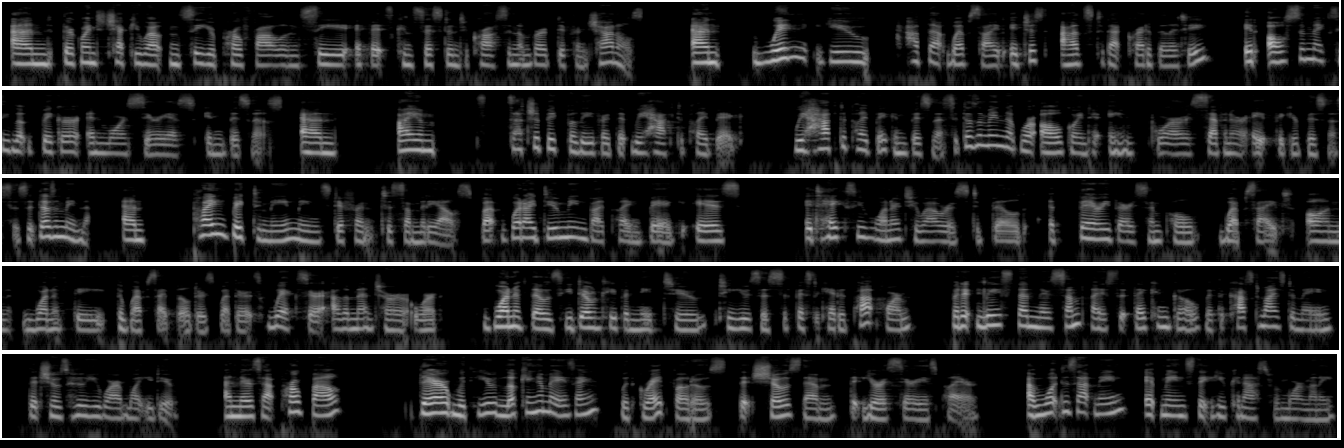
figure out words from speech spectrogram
And they're going to check you out and see your profile and see if it's consistent across a number of different channels. And when you have that website, it just adds to that credibility. It also makes you look bigger and more serious in business. And I am such a big believer that we have to play big. We have to play big in business. It doesn't mean that we're all going to aim for seven or eight figure businesses. It doesn't mean that. And playing big to me means different to somebody else. But what I do mean by playing big is it takes you one or two hours to build a very, very simple website on one of the, the website builders, whether it's Wix or Elementor or one of those, you don't even need to, to use a sophisticated platform, but at least then there's some place that they can go with a customized domain that shows who you are and what you do. And there's that profile there with you looking amazing with great photos that shows them that you're a serious player. And what does that mean? It means that you can ask for more money.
